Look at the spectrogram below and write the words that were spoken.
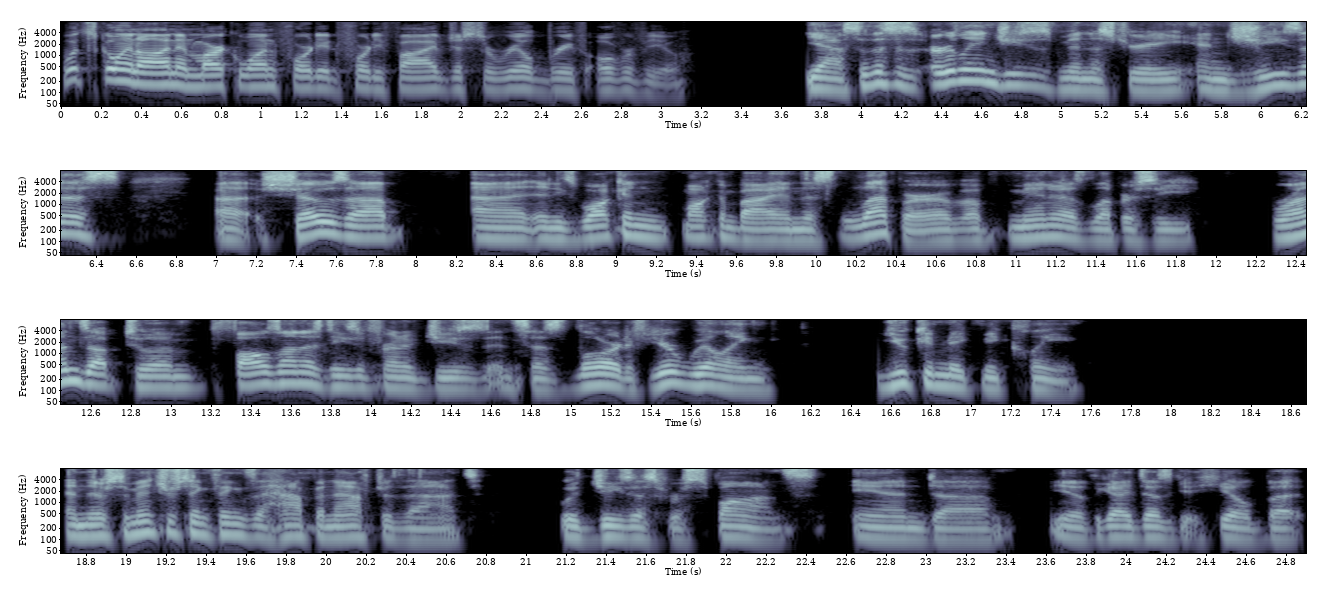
what's going on in Mark 1 40 to 45? Just a real brief overview. Yeah, so this is early in Jesus' ministry, and Jesus uh, shows up uh, and he's walking walking by, and this leper, a man who has leprosy, runs up to him, falls on his knees in front of Jesus, and says, Lord, if you're willing, you can make me clean. And there's some interesting things that happen after that with Jesus' response. And, uh, you know, the guy does get healed, but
